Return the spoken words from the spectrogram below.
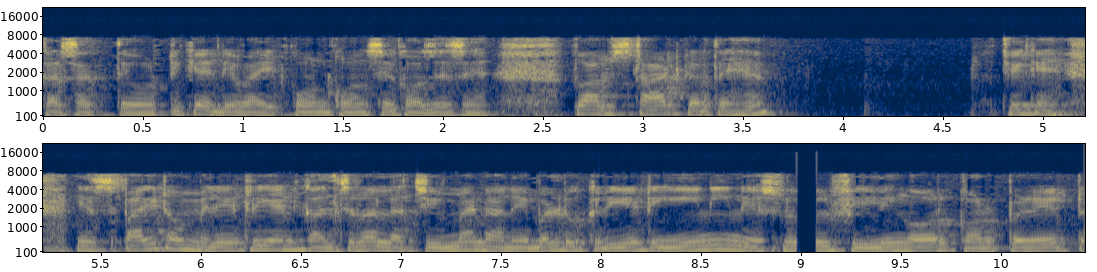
कर सकते हो ठीक है? डिवाइड कौन कौन से कॉजेस हैं। तो आप स्टार्ट करते हैं ठीक है? In spite of military and cultural achievement enable to create any national feeling और corporate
